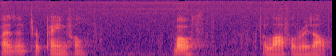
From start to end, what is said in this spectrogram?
Pleasant or painful, both the lawful result.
